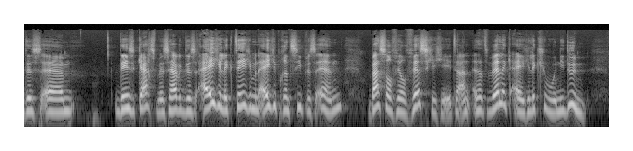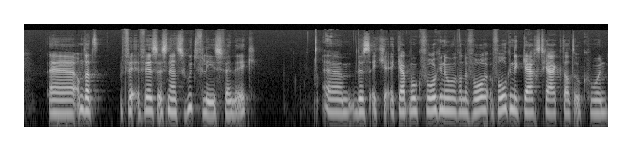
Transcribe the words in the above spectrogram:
dus ehm, deze kerstmis heb ik dus eigenlijk tegen mijn eigen principes in best wel veel vis gegeten. En dat wil ik eigenlijk gewoon niet doen. Eh, omdat vi- vis is net zo goed vlees, vind ik. Ehm, dus ik, ik heb me ook voorgenomen van de vol- volgende kerst ga ik dat ook gewoon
